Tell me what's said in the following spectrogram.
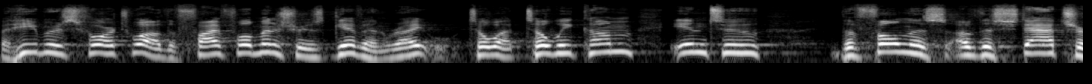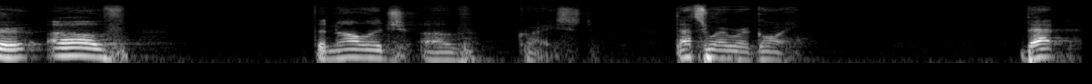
But Hebrews 4:12, the fivefold ministry is given, right? To what? Till we come into the fullness of the stature of the knowledge of Christ. That's where we're going. That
